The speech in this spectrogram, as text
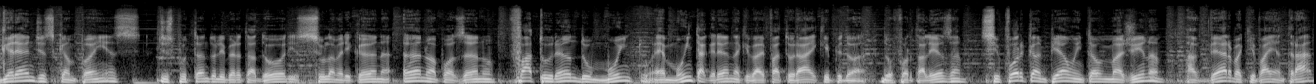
Grandes campanhas disputando Libertadores, Sul-Americana, ano após ano, faturando muito, é muita grana que vai faturar a equipe do, do Fortaleza. Se for campeão, então imagina a verba que vai entrar.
